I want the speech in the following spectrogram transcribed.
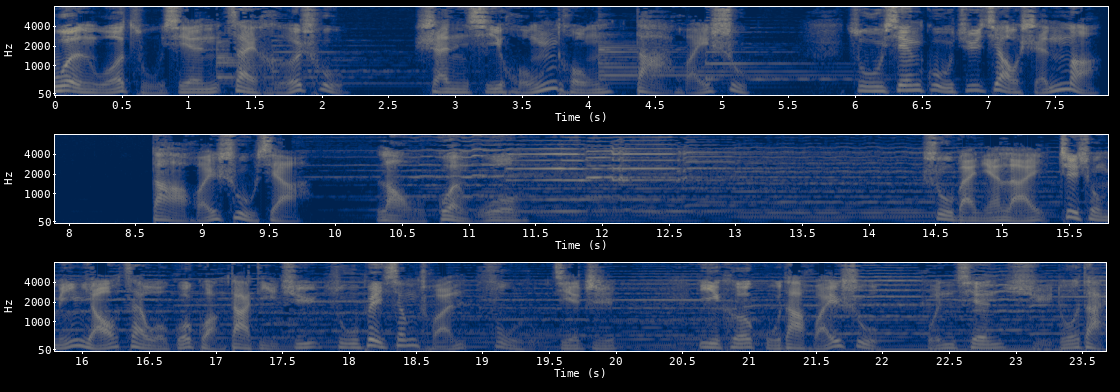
问我祖先在何处？山西洪桐大槐树。祖先故居叫什么？大槐树下，老鹳窝。数百年来，这首民谣在我国广大地区祖辈相传，妇孺皆知。一棵古大槐树，魂牵许多代。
